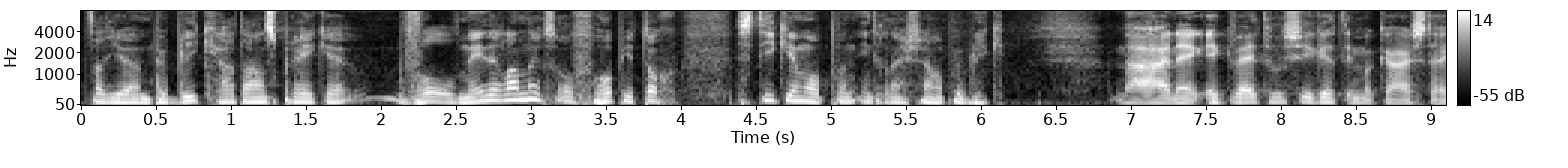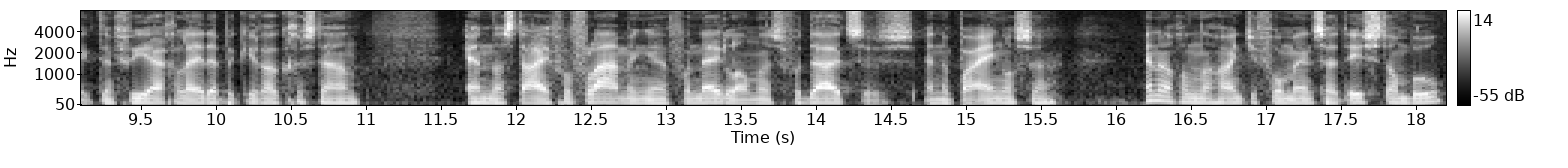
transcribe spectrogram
dat je een publiek gaat aanspreken vol Nederlanders? Of hoop je toch stiekem op een internationaal publiek? Nou, nee, ik weet hoe Seagate in elkaar steekt. En vier jaar geleden heb ik hier ook gestaan. En dan sta je voor Vlamingen, voor Nederlanders, voor Duitsers en een paar Engelsen. En nog een handje voor mensen uit Istanbul.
